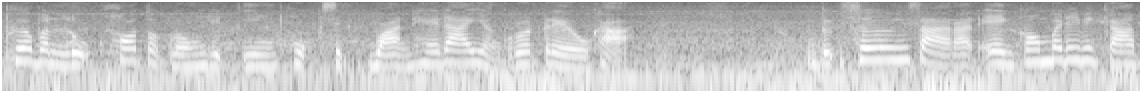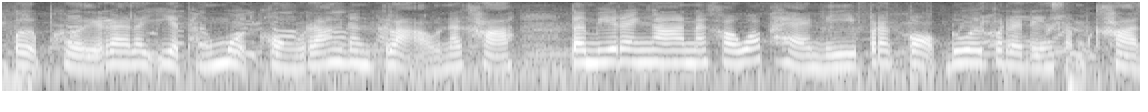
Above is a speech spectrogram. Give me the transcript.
เพื่อบรรลุข้อตกลงหยุดยิง 60 วันให้ได้อย่างรวดเร็วค่ะ ซึ่งสหรัฐเองก็ไม่ได้มีการเปิดเผยรายละเอียดทั้งหมดของร่างดังกล่าวนะคะ แต่มีรายงานนะคะว่าแผนนี้ประกอบด้วยประเด็นสำคัญ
